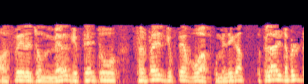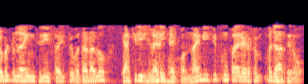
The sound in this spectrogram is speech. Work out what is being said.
और फिर जो मेगा गिफ्ट है, जो सरप्राइज़ गिफ्ट है, वो आपको मिलेगा। तो फ़िलहाल double double two nine three five पे बता डालो, कि आखिर ये खिलाड़ी है कौन? Nine three point five Red F बजाते रहो।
